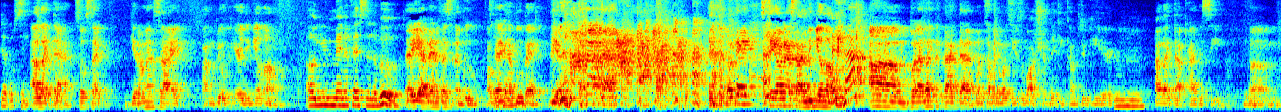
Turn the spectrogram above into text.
Double sink. I like that. So it's like get on that side. I'm gonna be over here. Leave me alone. Oh, you manifesting the boo. Hey, yeah, manifesting a boo. Okay, Okay. a boo bay. Yeah. okay, stay on that side. Leave me alone. Um, but I like the fact that when somebody wants to use the washroom, they can come through here. Mm-hmm. I like that privacy. Um,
